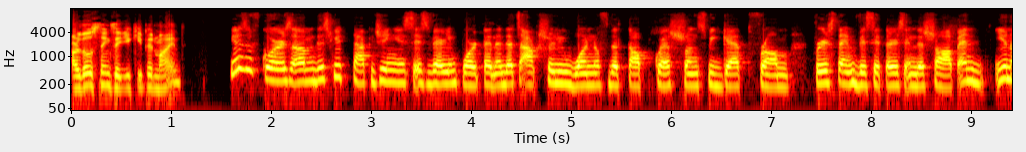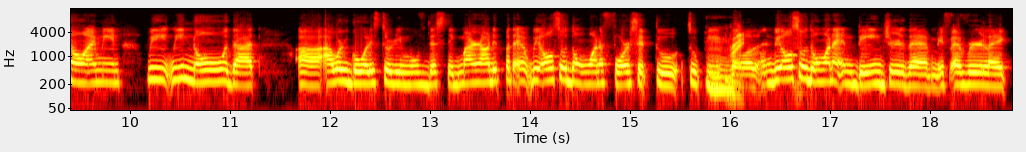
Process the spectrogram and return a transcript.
Are those things that you keep in mind? Yes, of course. Um, packaging is, is very important, and that's actually one of the top questions we get from first-time visitors in the shop. And you know, I mean, we we know that uh, our goal is to remove the stigma around it, but uh, we also don't want to force it to to people, Right. and we also don't want to endanger them if ever like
